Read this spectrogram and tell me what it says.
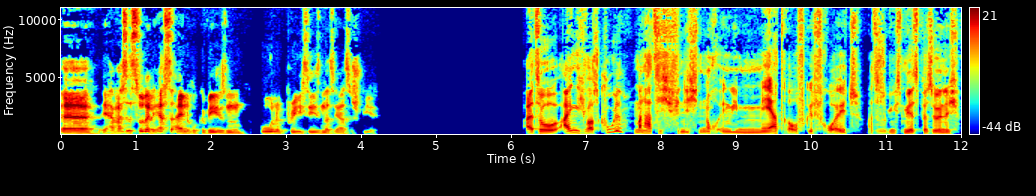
Äh, ja, was ist so dein erster Eindruck gewesen ohne Preseason das erste Spiel? Also eigentlich war es cool. Man hat sich, finde ich, noch irgendwie mehr drauf gefreut. Also so ging es mir jetzt persönlich.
